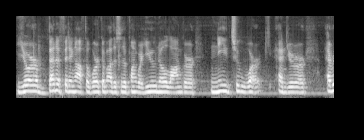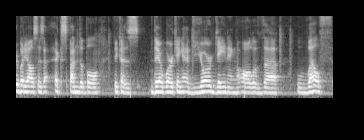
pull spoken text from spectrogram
you're benefiting off the work of others to the point where you no longer need to work and you're everybody else is expendable because they're working and you're gaining all of the wealth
